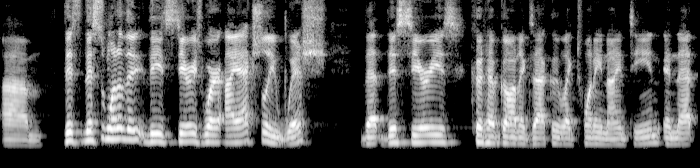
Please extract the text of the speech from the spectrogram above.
Um, this this is one of the these series where I actually wish that this series could have gone exactly like 2019, in that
